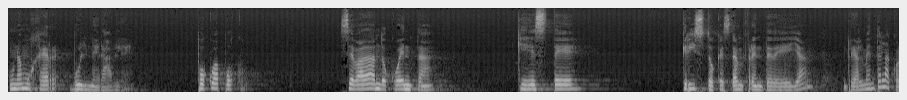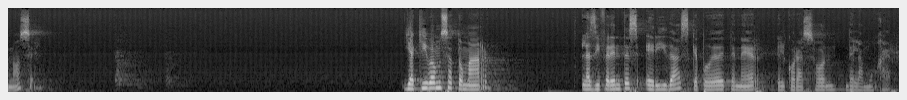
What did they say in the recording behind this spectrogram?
una mujer vulnerable. Poco a poco se va dando cuenta que este Cristo que está enfrente de ella realmente la conoce Y aquí vamos a tomar las diferentes heridas que puede tener el corazón de la mujer.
